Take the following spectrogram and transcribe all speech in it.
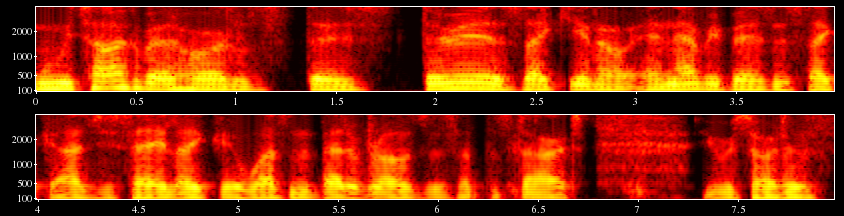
when we talk about hurdles, there's there is like you know in every business, like as you say, like it wasn't a bed of roses at the start. You were sort of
